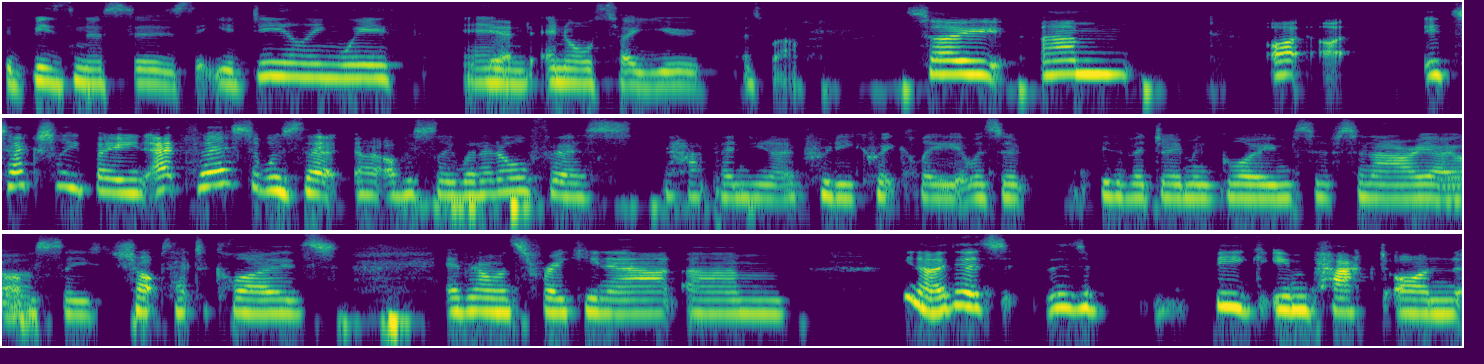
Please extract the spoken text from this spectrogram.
the businesses that you're dealing with, and and also you as well? So, um, I, I, it's actually been at first. It was that uh, obviously when it all first happened, you know, pretty quickly. It was a bit of a doom and gloom sort of scenario. Yeah. Obviously, shops had to close. Everyone's freaking out. Um, you know, there's there's a big impact on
